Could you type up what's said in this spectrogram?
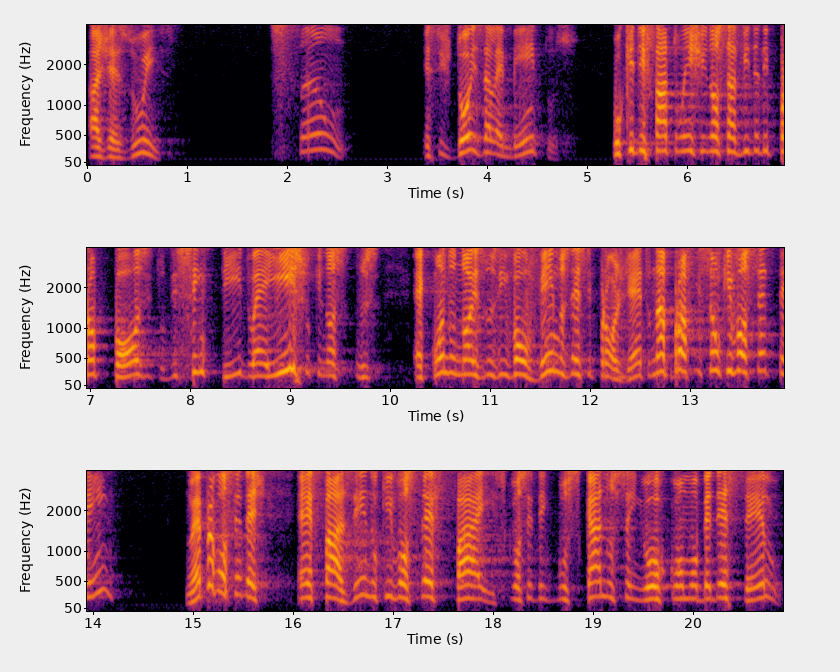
a Jesus, são esses dois elementos o que de fato enche nossa vida de propósito, de sentido. É isso que nós nos, é quando nós nos envolvemos nesse projeto, na profissão que você tem. Não é para você deixar, é fazendo o que você faz, que você tem que buscar no Senhor como obedecê-lo.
